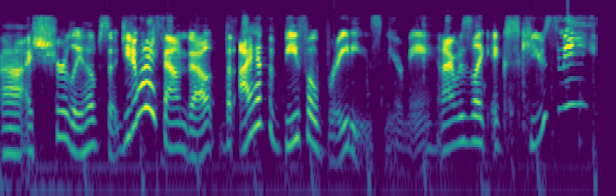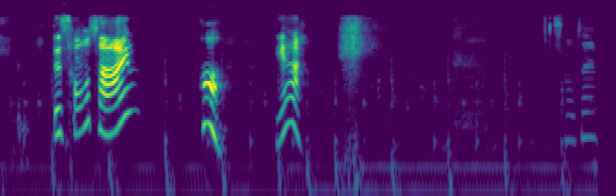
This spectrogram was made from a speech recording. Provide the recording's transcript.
Uh, I surely hope so. Do you know what I found out? That I have a Beef O'Brady's near me, and I was like, "Excuse me," this whole time. Huh. Yeah. This whole time.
